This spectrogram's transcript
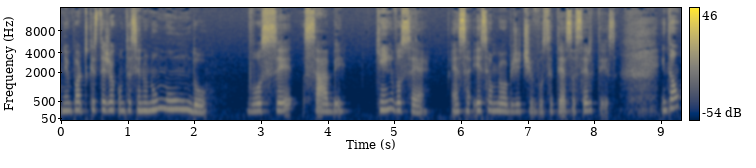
Não importa o que esteja acontecendo no mundo, você sabe quem você é. Essa, esse é o meu objetivo, você ter essa certeza. Então,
